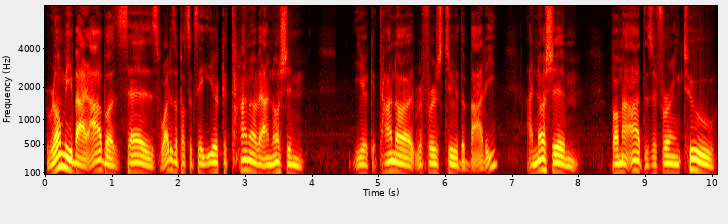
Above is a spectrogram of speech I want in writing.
Romi Bar Abba says, why does the Pasuk say Ir Katana ve'anoshim? Ir Katana refers to the body. Anoshim Bama'at is referring to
